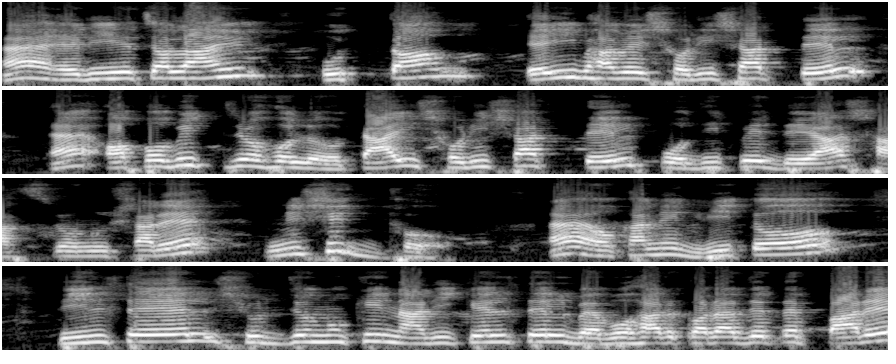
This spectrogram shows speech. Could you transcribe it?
হ্যাঁ এড়িয়ে চলাই উত্তম। এইভাবে সরিষার তেল হ্যাঁ অপবিত্র হলো। তাই সরিষার তেল প্রদীপে দেয়া শাস্ত্র অনুসারে নিষিদ্ধ। হ্যাঁ ওখানে ঘৃত তিল তেল, সূর্যমুখী নারিকেল তেল ব্যবহার করা যেতে পারে।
